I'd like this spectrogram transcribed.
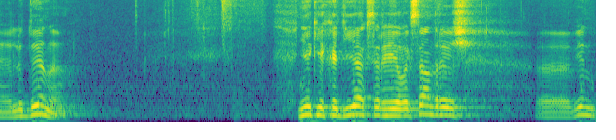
е, людина, Некий Хадіяк Сергій Олександрович, е, він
